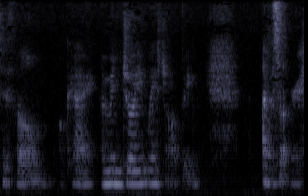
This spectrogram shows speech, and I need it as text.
to film, okay? I'm enjoying my shopping. I'm sorry.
